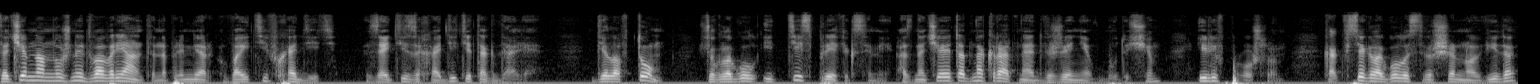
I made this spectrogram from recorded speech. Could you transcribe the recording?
Зачем нам нужны два варианта, например, войти, входить, зайти, заходить и так далее? Дело в том, что глагол «идти» с префиксами означает однократное движение в будущем или в прошлом, как все глаголы совершенного вида,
